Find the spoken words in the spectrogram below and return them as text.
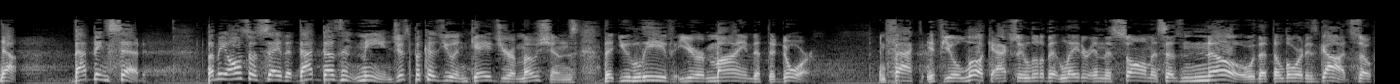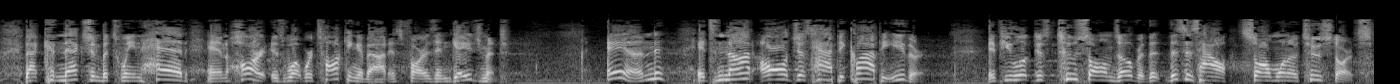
Now, that being said, let me also say that that doesn't mean, just because you engage your emotions, that you leave your mind at the door. In fact, if you'll look actually a little bit later in this psalm, it says, know that the Lord is God. So that connection between head and heart is what we're talking about as far as engagement. And it's not all just happy clappy either. If you look just two psalms over, this is how Psalm 102 starts.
